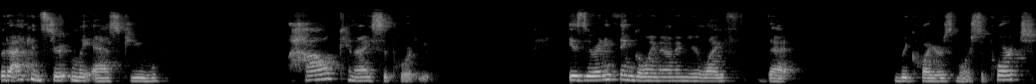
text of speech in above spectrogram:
but I can certainly ask you how can I support you? Is there anything going on in your life that requires more support?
